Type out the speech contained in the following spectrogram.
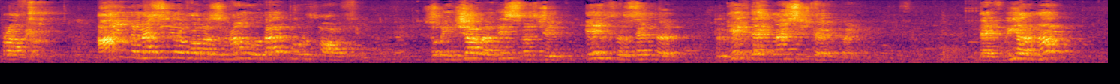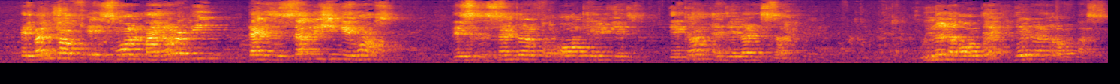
prophet. I'm the messenger of Allah subhanahu wa ta'ala towards all of you. So inshallah this masjid is the center to give that message to everybody. That we are not a bunch of a small minority that is establishing a mosque. This is a center for all religions. They come and they learn Islam. We learn about that, they learn about us.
